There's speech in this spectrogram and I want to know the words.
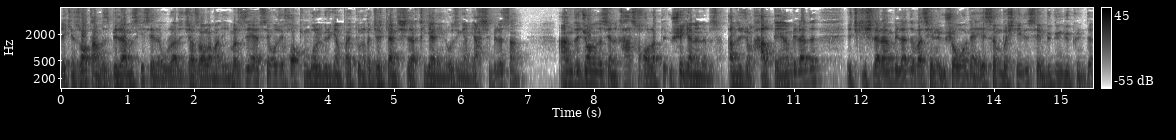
lekin zotan biz bilamizki senlar ularni jazolamading. Mirziyoyev sen o'zing hokim bo'lib yurgan paytda unaqa jirkanch ishlar qilganingni o'zing ham yaxshi bilasan. Andijonda seni qaysi holatda ushlaganini biz andijon xalqi ham biladi ichki ishlar ham biladi va seni ushlab olgan esim sen bugungi kunda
